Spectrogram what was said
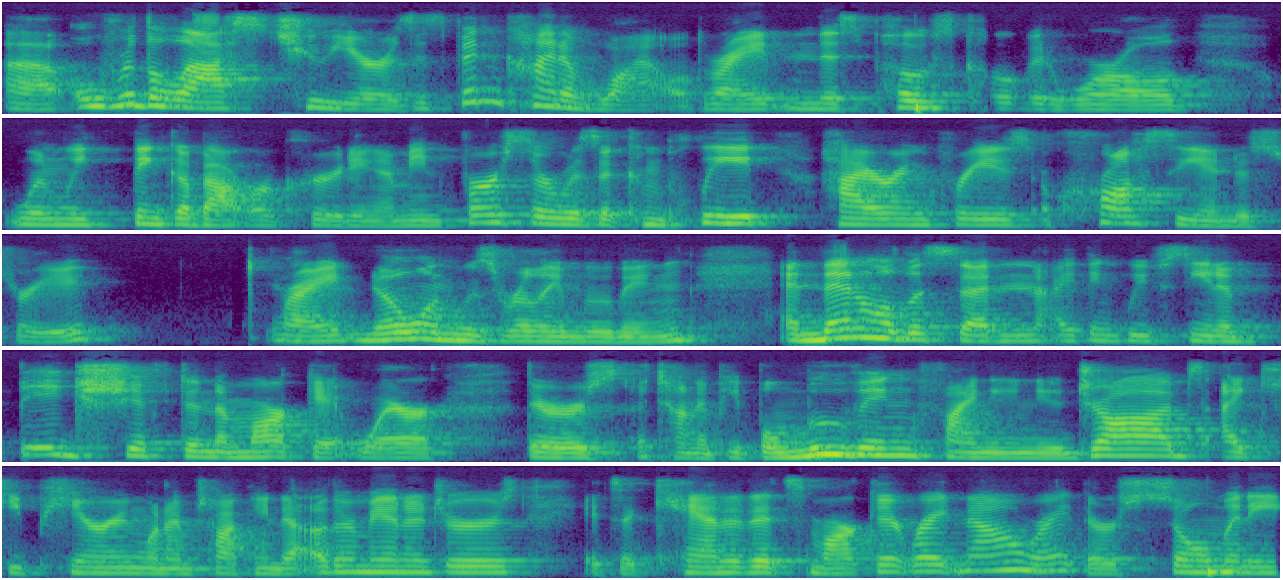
uh, over the last two years. It's been kind of wild, right? In this post COVID world, when we think about recruiting. I mean, first, there was a complete hiring freeze across the industry right? No one was really moving. And then all of a sudden, I think we've seen a big shift in the market where there's a ton of people moving, finding new jobs. I keep hearing when I'm talking to other managers, it's a candidates market right now, right? There's so mm-hmm. many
